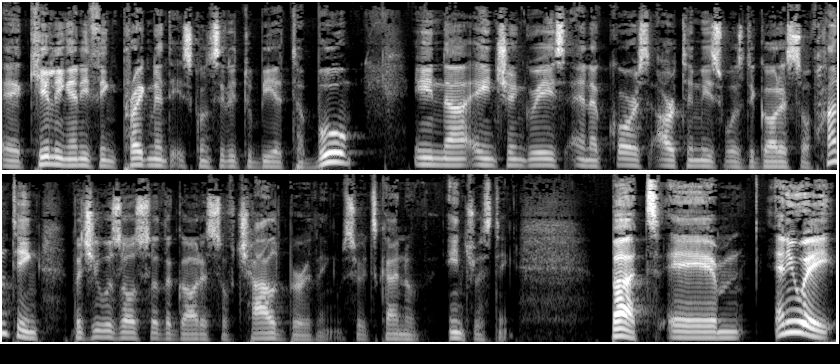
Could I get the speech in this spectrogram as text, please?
uh, killing anything pregnant is considered to be a taboo in uh, ancient Greece. And of course, Artemis was the goddess of hunting, but she was also the goddess of childbirthing. So it's kind of interesting. But um, anyway,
